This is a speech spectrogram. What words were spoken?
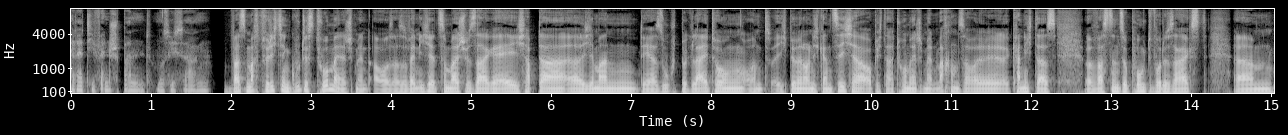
relativ entspannt, muss ich sagen. Was macht für dich denn gutes Tourmanagement aus? Also wenn ich jetzt zum Beispiel sage, ey, ich habe da äh, jemanden, der sucht Begleitung und ich bin mir noch nicht ganz sicher, ob ich da Tourmanagement machen soll, kann ich das? Was sind so Punkte, wo du sagst, ähm,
